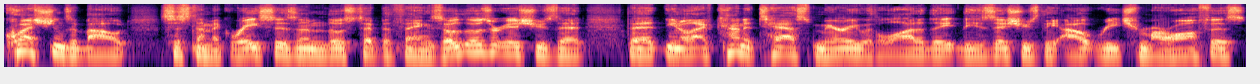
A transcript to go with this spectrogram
questions about systemic racism, those type of things. Those, those are issues that that you know I've kind of tasked Mary with a lot of the, these issues, the outreach from our office.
